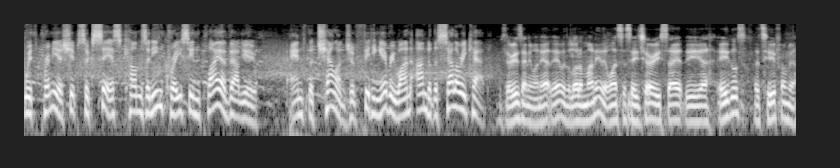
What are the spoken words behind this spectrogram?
With premiership success comes an increase in player value and the challenge of fitting everyone under the salary cap. If there is anyone out there with a lot of money that wants to see Cherry stay at the uh, Eagles, let's hear from you.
